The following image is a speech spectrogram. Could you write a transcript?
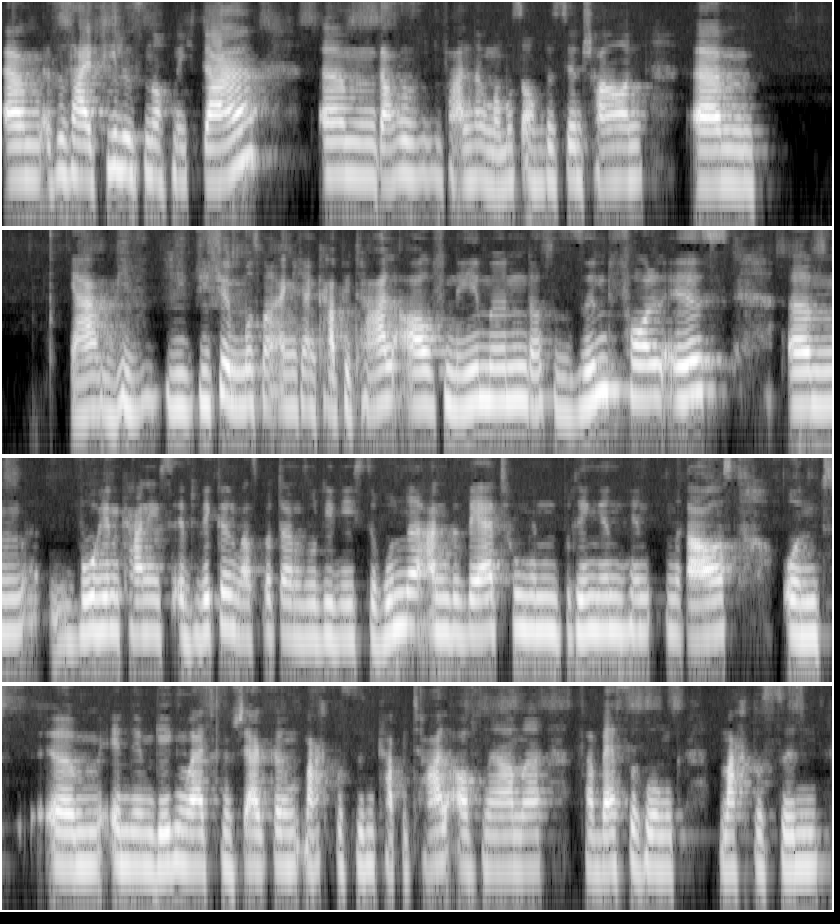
ähm, es ist halt vieles noch nicht da. Ähm, das ist eine Verhandlung. Man muss auch ein bisschen schauen, ähm, ja, wie, wie, wie viel muss man eigentlich an Kapital aufnehmen, dass es sinnvoll ist. Ähm, wohin kann ich es entwickeln? Was wird dann so die nächste Runde an Bewertungen bringen hinten raus? Und ähm, in dem gegenwärtigen Stärke macht es Sinn, Kapitalaufnahme, Verbesserung, macht es Sinn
